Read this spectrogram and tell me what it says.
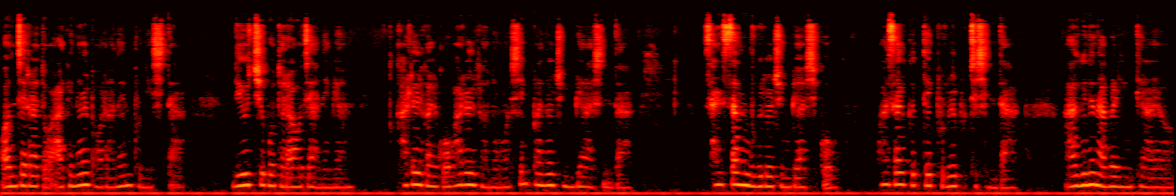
언제라도 악인을 벌하는 분이시다. 뉘우치고 돌아오지 않으면 칼을 갈고 활을 겨누어 심판을 준비하신다. 살상 무기를 준비하시고 화살 끝에 불을 붙이신다. 악인은 악을 잉태하여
